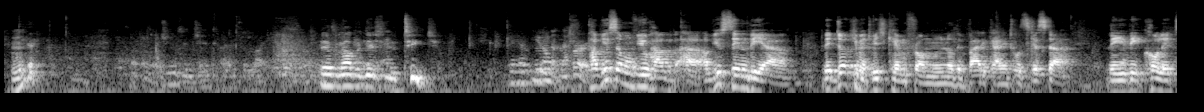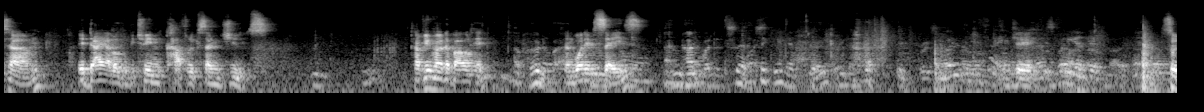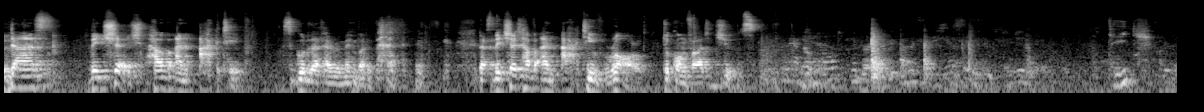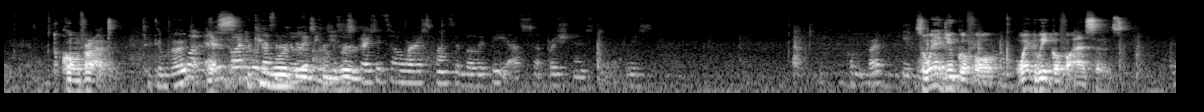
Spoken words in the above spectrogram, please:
Hmm? Jews and Gentiles alike. There's an obligation to teach. Have, you. Have you, some of you have, uh, have you seen the, uh, the document which came from, you know, the Vatican? It was just, uh, they, they call it um, a dialogue between Catholics and Jews. Have you heard about it I've heard about it. and what it says? I'm not what it says. Okay. So does the church have an active? It's good that I remembered that. does the church have an active role to convert Jews? Teach, To convert. to convert. Well, Yes. everybody The who key doesn't word believe is in Jesus. Christ, it's our responsibility as uh, Christians to at least convert people. So where do you go for? Where do we go for answers?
